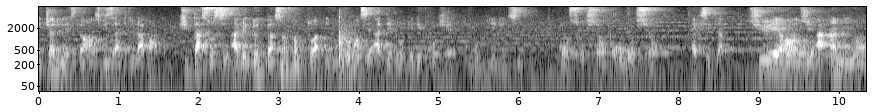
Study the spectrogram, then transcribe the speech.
et tu as de l'expérience vis-à-vis de la banque. Tu t'associes avec d'autres personnes comme toi et vous commencez à développer des projets immobiliers de type construction, promotion, etc. Tu es rendu à 1 million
